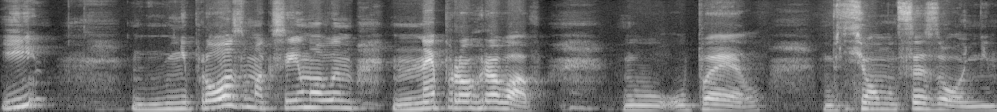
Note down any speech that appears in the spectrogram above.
І Дніпро з Максимовим не програвав у УПЛ в цьому сезоні.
